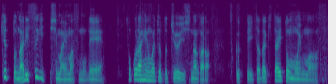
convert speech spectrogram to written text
キュッとなりすぎてしまいますので、そこら辺はちょっと注意しながら作っていただきたいと思います。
